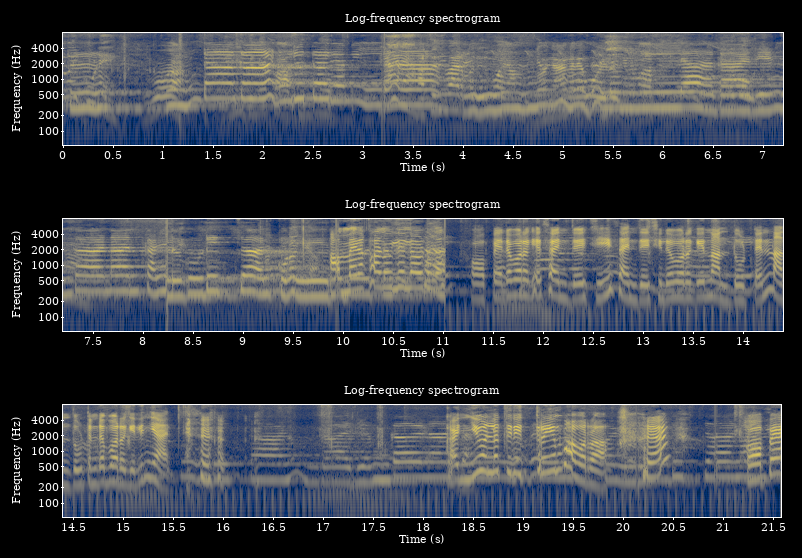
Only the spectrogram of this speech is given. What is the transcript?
കണ്ണിനും തരമില്ല. കാര്യം കാണാൻ കള്ളു കുടിച്ചാൽ അമ്മേനെ കാണൂലല്ലോ അവിടെ? ഓപ്പേന്റെ പുറകെ സഞ്ജയിച്ചി സഞ്ജയിച്ചിന്റെ പുറകെ നന്ദൂട്ടൻ നന്ദൂട്ടന്റെ പുറകിൽ ഞാൻ. കാണും കാര്യം കാണാൻ കഞ്ഞിവെള്ളത്തിന് ഇത്രയും പവറാ ഓപ്പേ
